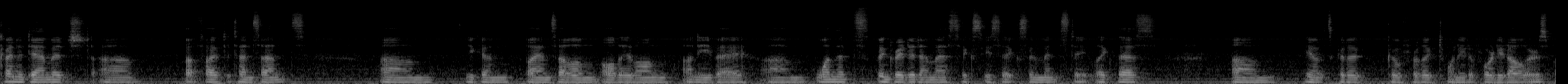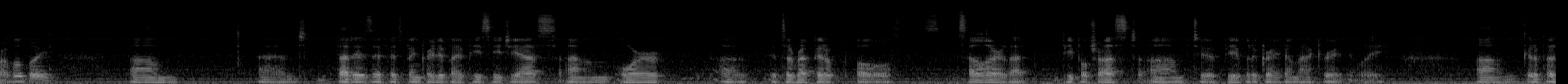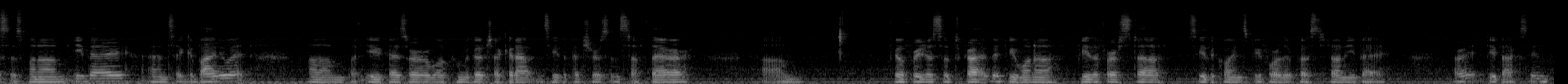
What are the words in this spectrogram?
kind of damaged, um, about five to ten cents. Um, you can buy and sell them all day long on eBay. Um, one that's been graded MS66 in mint state like this, um, you know, it's gonna go for like twenty to forty dollars probably. Um, and that is if it's been graded by PCGS um, or uh, it's a reputable seller that people trust um, to be able to grade them accurately. Um, gonna post this one on eBay and say goodbye to it. Um, but you guys are welcome to go check it out and see the pictures and stuff there. Um, feel free to subscribe if you want to be the first to see the coins before they're posted on eBay. All right, be back soon.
